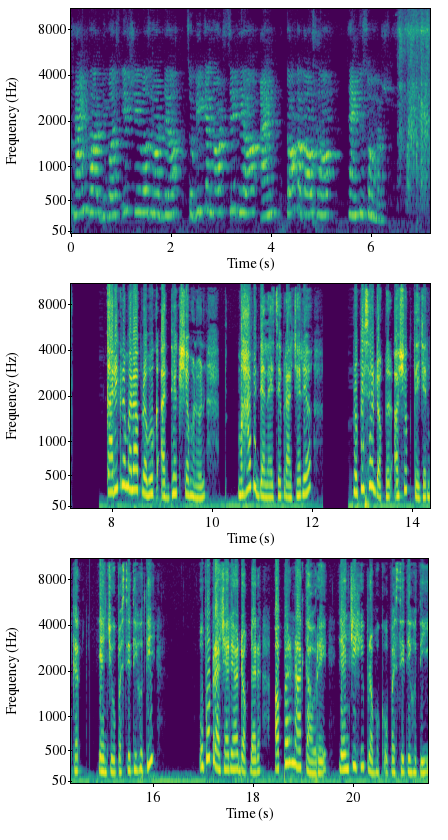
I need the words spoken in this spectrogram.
thank her because if she was not there so we cannot sit here and talk about her thank you so much कार्यक्रमाला प्रमुख अध्यक्ष म्हणून महाविद्यालयाचे प्राचार्य प्रोफेसर डॉक्टर अशोक तेजनकर यांची उपस्थिती होती उपप्राचार्य डॉक्टर अपर्णा तावरे यांचीही प्रमुख उपस्थिती होती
